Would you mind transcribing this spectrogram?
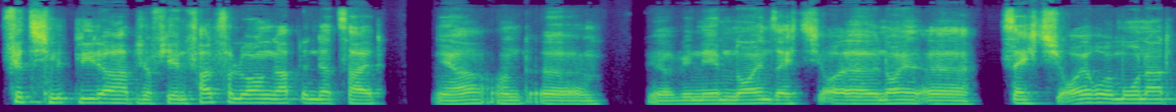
40 Mitglieder, habe ich auf jeden Fall verloren gehabt in der Zeit. Ja, und äh, ja, wir nehmen 69 äh, 9, äh, 60 Euro im Monat.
